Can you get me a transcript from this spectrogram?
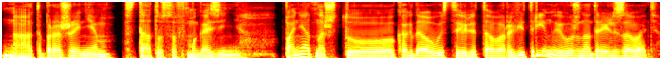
отображением статусов в магазине. Понятно, что когда вы выставили товар в витрину, его же надо реализовать.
